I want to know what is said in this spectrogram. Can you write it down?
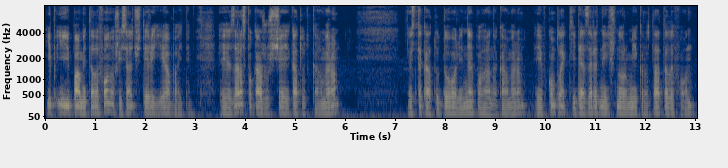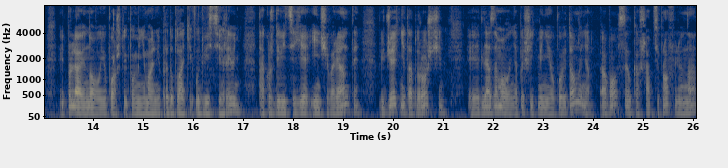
і, і пам'ять телефону 64 ГБ. Е, зараз покажу ще, яка тут камера. Ось така тут доволі непогана камера. І в комплекті йде зарядний шнур мікро та телефон. Відправляю новою поштою по мінімальній предоплаті у 200 гривень. Також дивіться, є інші варіанти, бюджетні та дорожчі. Е, Для замовлення пишіть мені у повідомлення або ссылка в шапці профілю на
